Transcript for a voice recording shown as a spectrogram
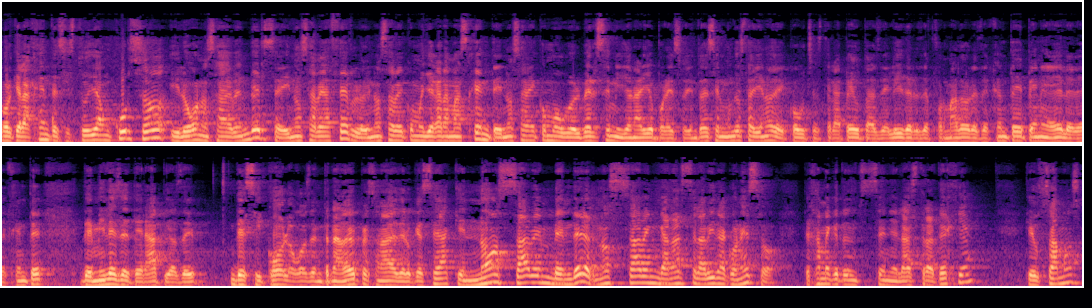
Porque la gente se estudia un curso y luego no sabe venderse y no sabe hacerlo y no sabe cómo llegar a más gente y no sabe cómo volverse millonario por eso. Y entonces el mundo está lleno de coaches, terapeutas, de líderes, de formadores, de gente de PNL, de gente de miles de terapias, de, de psicólogos, de entrenadores personales, de lo que sea, que no saben vender, no saben ganarse la vida con eso. Déjame que te enseñe la estrategia que usamos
